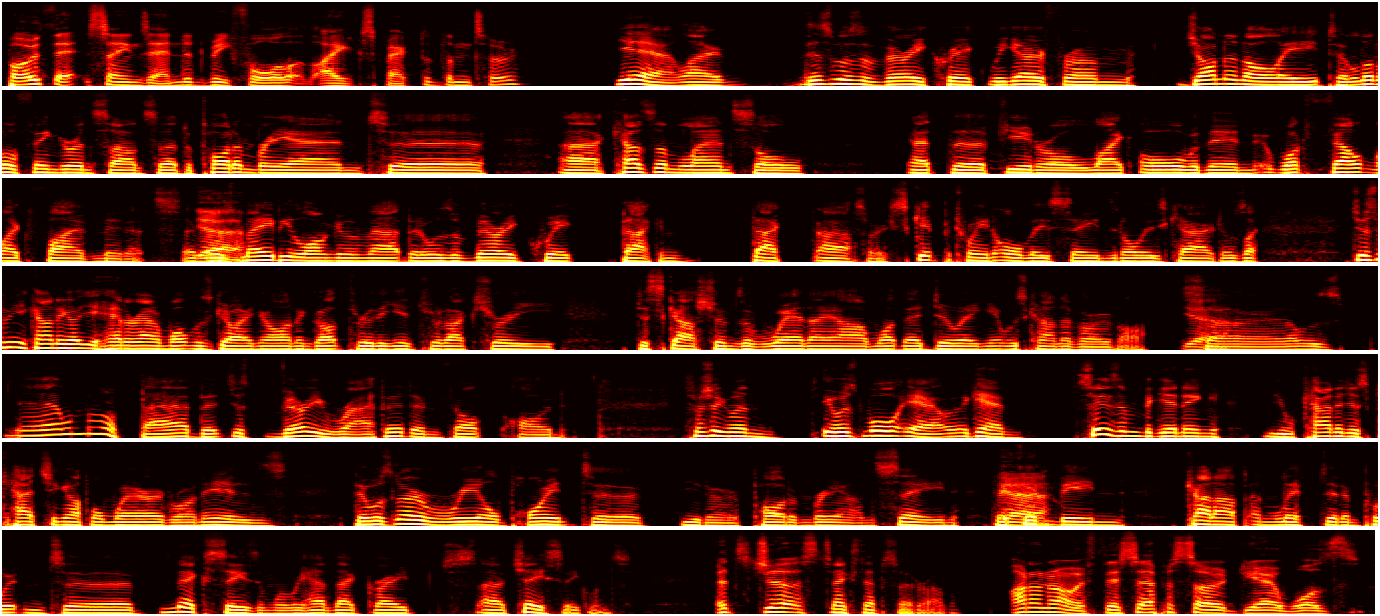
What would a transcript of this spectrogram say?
both scenes ended before I expected them to. Yeah, like this was a very quick. We go from Jon and Ollie to Littlefinger and Sansa to Pod and Brienne to uh, cousin Lancel at the funeral, like all within what felt like five minutes. It Yeah. was maybe longer than that, but it was a very quick back and back. Uh, sorry, skip between all these scenes and all these characters. Like just when you kind of got your head around what was going on and got through the introductory discussions of where they are and what they're doing, it was kind of over. Yeah. So that was yeah, well, not bad, but just very rapid and felt odd, especially when it was more. Yeah, again, season beginning, you were kind of just catching up on where everyone is. There was no real point to you know Pod and Brienne's scene. There Yeah. couldn't been cut up and lifted and put into next season when we have that great uh, chase sequence. It's just Next episode, rather. I don't know if this episode, yeah, was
